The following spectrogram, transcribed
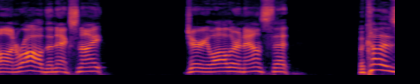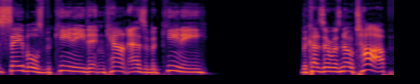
on Raw the next night, Jerry Lawler announced that because Sable's bikini didn't count as a bikini because there was no top,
